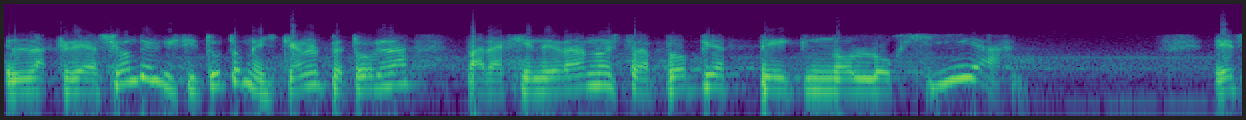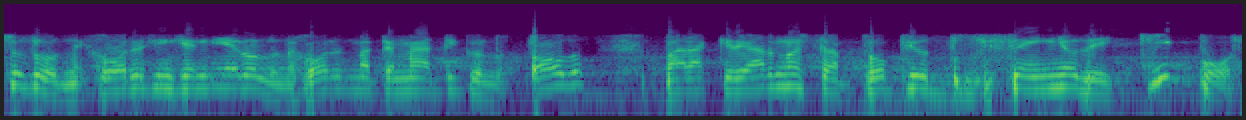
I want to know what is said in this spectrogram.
La creación del Instituto Mexicano del Petróleo era para generar nuestra propia tecnología esos los mejores ingenieros, los mejores matemáticos, todos, para crear nuestro propio diseño de equipos,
